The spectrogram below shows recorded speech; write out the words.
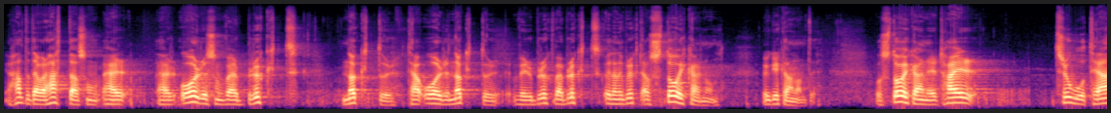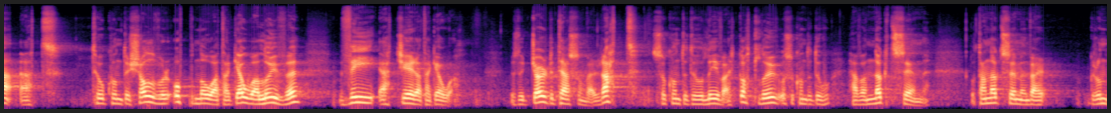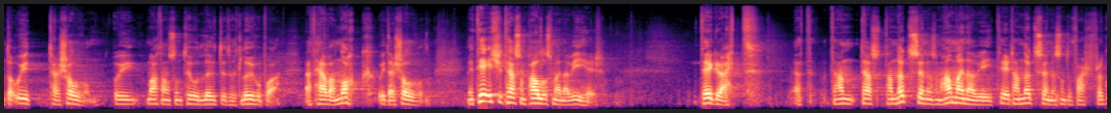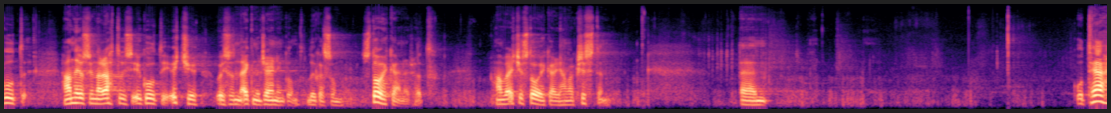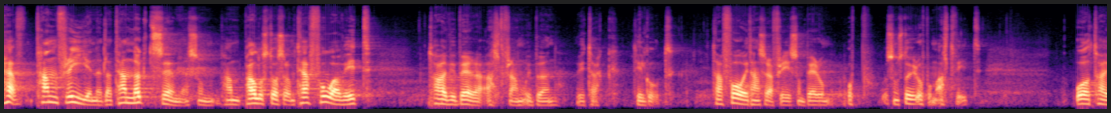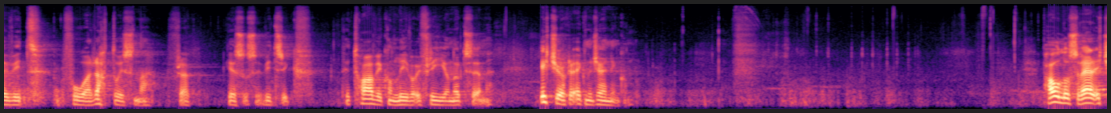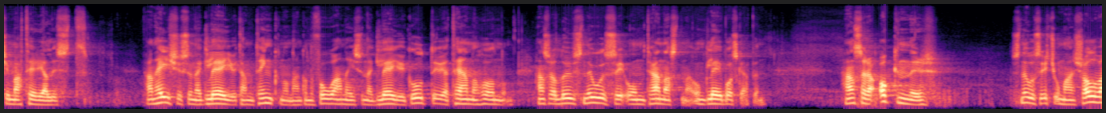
Jag halte det var hatta som här här året som var brukt nøkter, til året nøkter var brukt var brukt eller den brukt av stoikarnon i Grekland. Og stoikarne er tær tro til at du kunne selv uppnå at det gode livet vi at gjøre det gode. Hvis du gjør det til som var rett, så kunde du leva et godt liv, og så kunde du ha hava nøgtseme. Og ta nøgtsemen var grunnet ut tar sjolvun, og i matan som to lutet ut luvu på, at heva nok og i tar sjolvun. Men det er ikke det som Paulus mener vi her. Det er greit. At han, han nøgtsømmen som han mener vi, det er han nøgtsømmen som du fart fra gode. Han har sina rettvis i gode, ikke i sin egne gjerningon, lukka som stoikerne. Han var ikke stoiker, han var kristen. Um, Og det han frien, eller han nøgtsømme, som han, Paulus står om, til få av vidt, tar vi bare alt fram i bøn, vi takk til god. Ta få vidt hans fri som ber om opp, som står opp om alt vidt. Og ta vidt få rattoisene fra Jesus vid trygg. Det tar vi kun livet i fri og nøgtsømme. Ikke gjør egne gjerninger. Paulus var ikke materialist. Han har ikke sånne glede ut av tingene han kunne få. Han hei sånne glede i god til å tjene hånden. Han sa lov snue seg om tjenestene, om gledebåskapen. Han sa åkner snue seg ikke om han selv,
